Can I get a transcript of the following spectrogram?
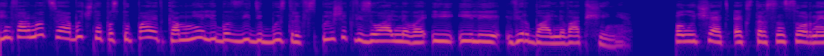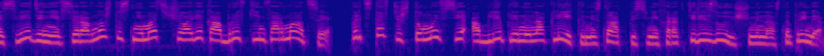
Информация обычно поступает ко мне либо в виде быстрых вспышек визуального и или вербального общения. Получать экстрасенсорные сведения все равно, что снимать с человека обрывки информации. Представьте, что мы все облеплены наклейками с надписями, характеризующими нас, например,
